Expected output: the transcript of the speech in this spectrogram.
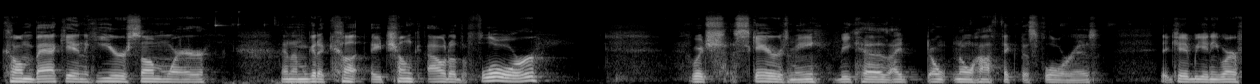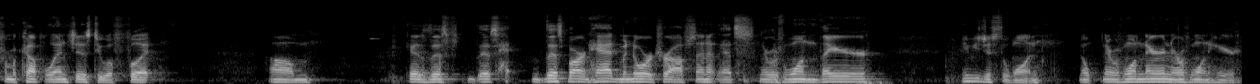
come back in here somewhere and I'm going to cut a chunk out of the floor which scares me because I don't know how thick this floor is. It could be anywhere from a couple inches to a foot. Um, because this this this barn had manure troughs in it. That's there was one there, Maybe just the one. Nope, there was one there and there was one here.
